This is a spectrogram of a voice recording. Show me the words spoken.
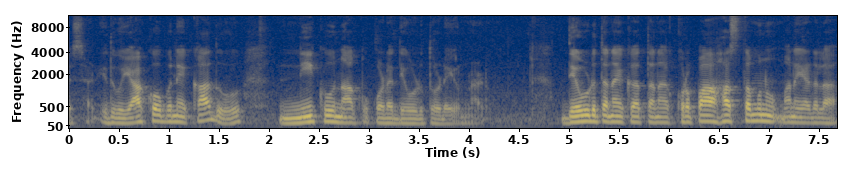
చేశాడు. ఇదిగో యాకోబునే కాదు నీకు నాకు కూడా దేవుడు తోడై ఉన్నాడు. దేవుడు తన యొక్క తన కృపాహస్తమును మన ఎడల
